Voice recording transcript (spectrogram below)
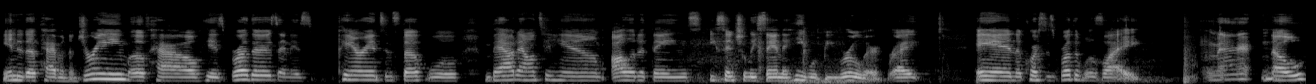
he ended up having a dream of how his brothers and his parents and stuff will bow down to him, all of the things, essentially saying that he would be ruler, right? And of course, his brother was like, nah, no.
